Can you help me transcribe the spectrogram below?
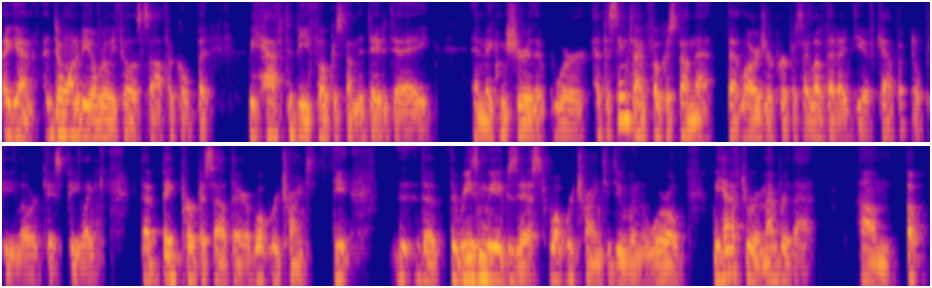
again, I don't want to be overly philosophical, but we have to be focused on the day to day and making sure that we're at the same time focused on that that larger purpose. I love that idea of capital P, lowercase p, like that big purpose out there of what we're trying to the the the reason we exist, what we're trying to do in the world. We have to remember that. Um, but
